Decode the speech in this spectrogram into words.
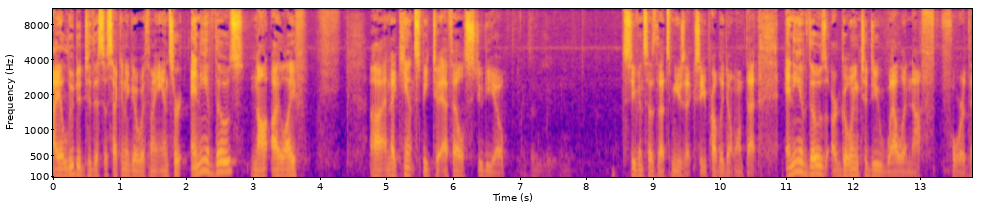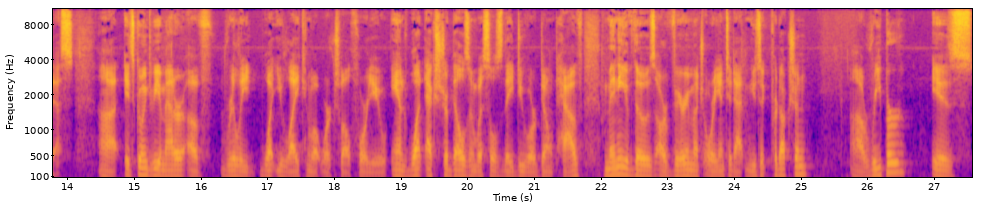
I alluded to this a second ago with my answer. Any of those, not iLife, uh, and I can't speak to FL Studio. Stephen says that's music, so you probably don't want that. Any of those are going to do well enough for this. Uh, it's going to be a matter of really what you like and what works well for you, and what extra bells and whistles they do or don't have. Many of those are very much oriented at music production. Uh, Reaper is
